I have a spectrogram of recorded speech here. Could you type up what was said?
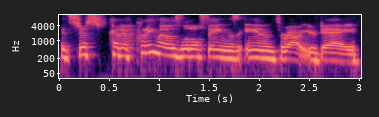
it's just kind of putting those little things in throughout your day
